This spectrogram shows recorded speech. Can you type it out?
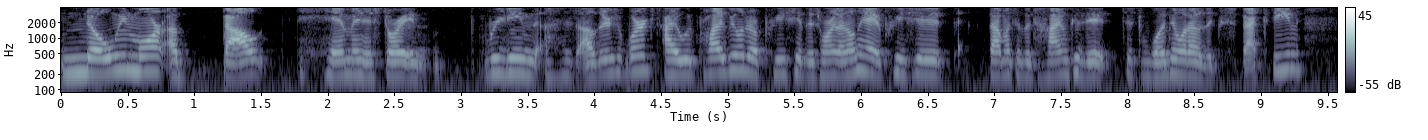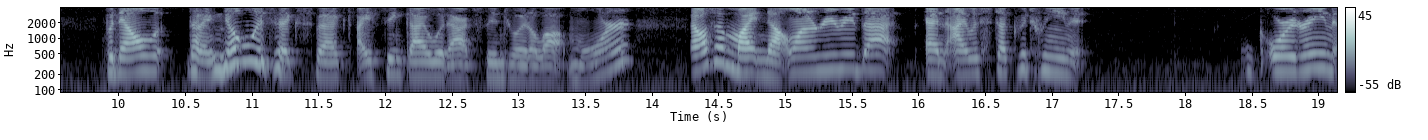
knowing more about him and his story and reading his other works, I would probably be able to appreciate this more. I don't think I appreciated it that much at the time because it just wasn't what I was expecting. But now that I know what to expect, I think I would actually enjoy it a lot more. I also might not want to reread that and I was stuck between ordering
